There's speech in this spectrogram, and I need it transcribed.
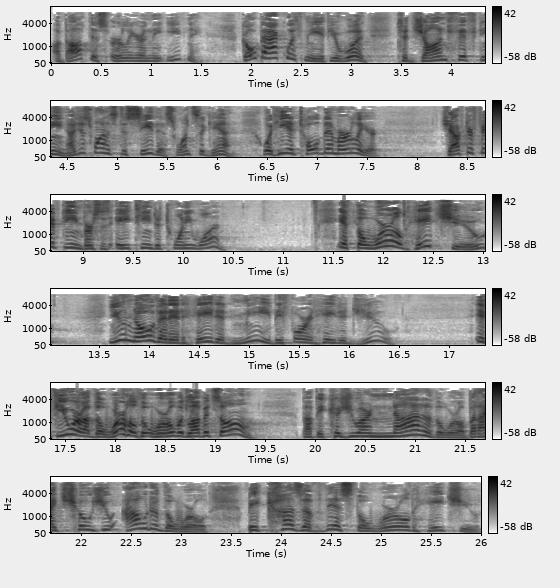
about this earlier in the evening. Go back with me, if you would, to John 15. I just want us to see this once again. What he had told them earlier. Chapter 15 verses 18 to 21. If the world hates you, you know that it hated me before it hated you. If you were of the world, the world would love its own. But because you are not of the world, but I chose you out of the world, because of this the world hates you.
